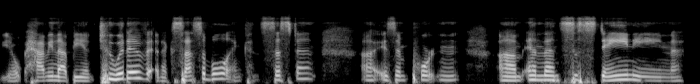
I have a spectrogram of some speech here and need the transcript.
you know, having that be intuitive and accessible and consistent uh, is important. Um, and then sustaining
